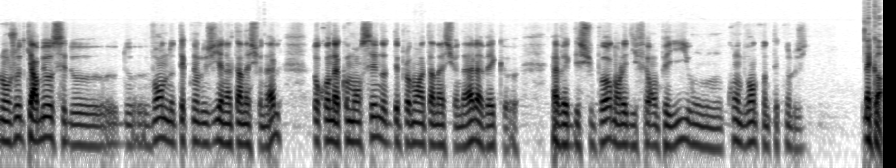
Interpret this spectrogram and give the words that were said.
l'enjeu de Carbio, c'est de, de, vendre notre technologie à l'international. Donc, on a commencé notre déploiement international avec, avec des supports dans les différents pays où on compte vendre notre technologie. D'accord.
